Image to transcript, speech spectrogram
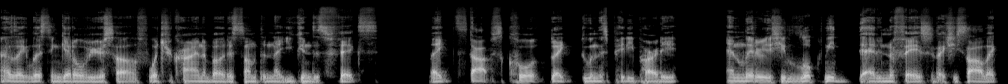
I was like, "Listen, get over yourself. What you're crying about is something that you can just fix. Like, stop quote like doing this pity party." And literally, she looked me dead in the face, like she saw like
